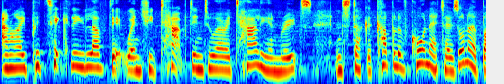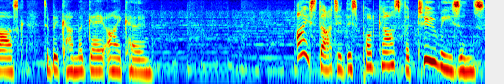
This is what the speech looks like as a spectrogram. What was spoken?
and I particularly loved it when she tapped into her Italian roots and stuck a couple of cornettos on her basque to become a gay icon. I started this podcast for two reasons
